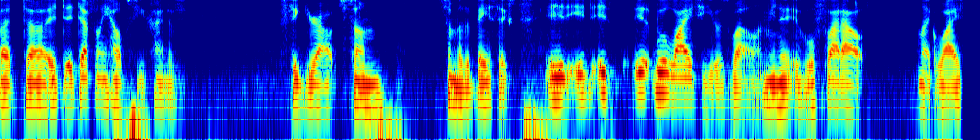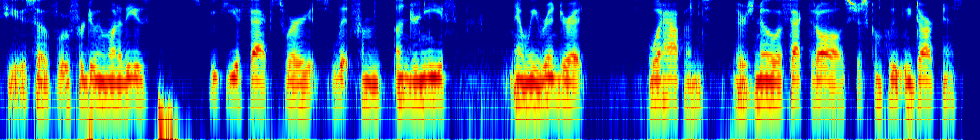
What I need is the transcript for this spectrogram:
but uh, it, it definitely helps you kind of figure out some some of the basics. It it it, it will lie to you as well. I mean, it, it will flat out like lie to you. So if, if we're doing one of these spooky effects where it's lit from underneath and we render it, what happened? There's no effect at all. It's just completely darkness.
